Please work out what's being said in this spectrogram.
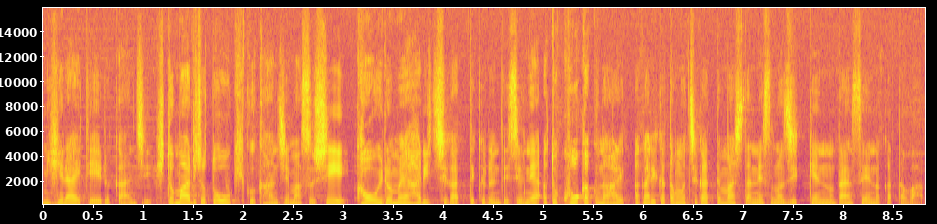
見開いている感じ。一回りちょっと大きく感じますし顔色もやはり違ってくるんですよね。あと口角の上がり方も違ってましたねその実験の男性の方は。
